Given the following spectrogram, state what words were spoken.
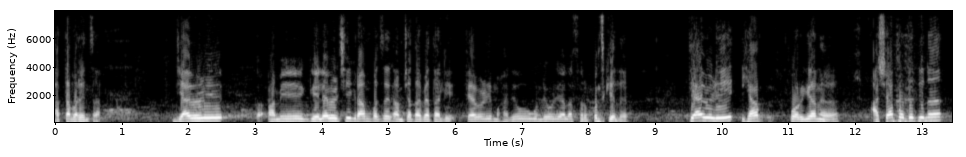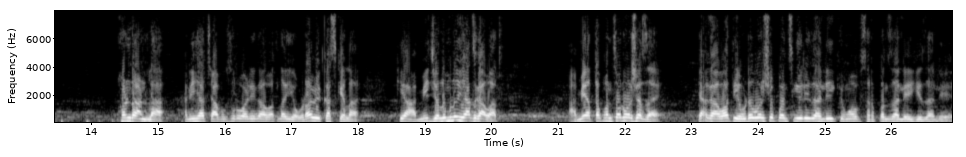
आत्तापर्यंतचा ज्यावेळी आम्ही गेल्या वेळची ग्रामपंचायत आमच्या ताब्यात आली त्यावेळी महादेव गुंडेवडी याला सरपंच केलं. त्यावेळी ह्या पोरग्यानं अशा पद्धतीनं फंड आणला आणि ह्या चापकसूरवाडी गावातला एवढा विकास केला की आम्ही जन्मलो ह्याच गावात. आम्ही आता पंचावन्न वर्षाचा आहे. या गावात एवढं वर्ष पंचगिरी झाली किंवा सरपंच झाले हे झाले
